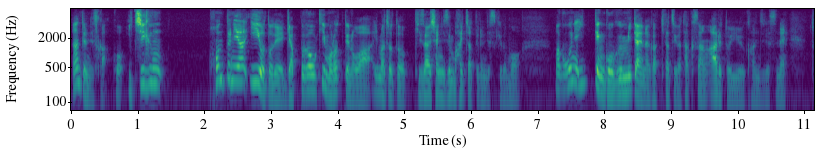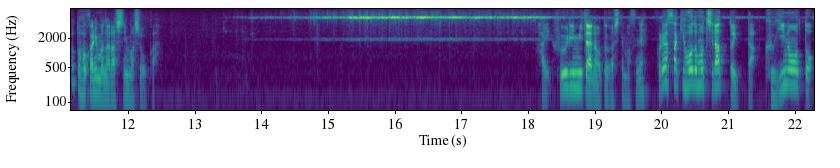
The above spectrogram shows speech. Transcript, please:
何て言うんですかこう一群本当にいい音でギャップが大きいものっていうのは今ちょっと機材車に全部入っちゃってるんですけども、まあ、ここには1.5群みたいな楽器たちがたくさんあるという感じですね。ちょっと他にも鳴らしてみましょうか。はい風鈴みたいな音がしてますね。これは先ほどもちらっと言った釘の音。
